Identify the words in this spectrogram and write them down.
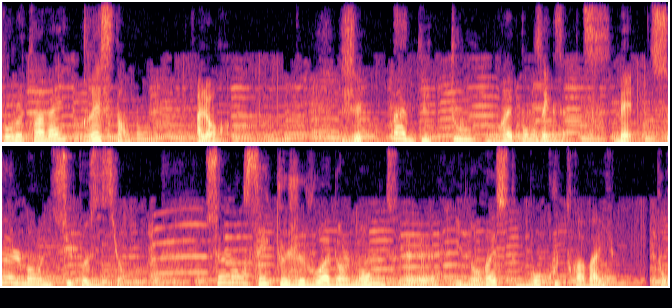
Pour le travail restant, alors, j'ai pas du tout une réponse exacte, mais seulement une supposition. Selon ce que je vois dans le monde, euh, il nous reste beaucoup de travail pour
